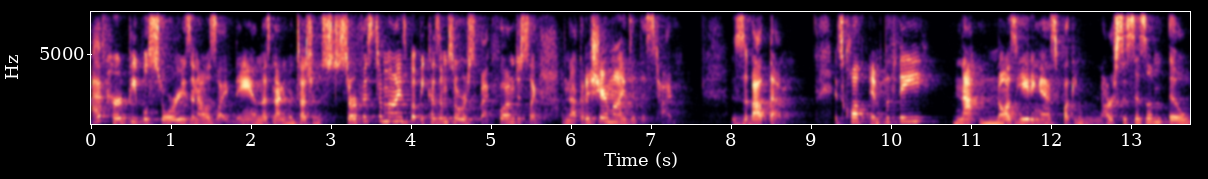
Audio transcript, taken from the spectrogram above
I've heard people's stories and I was like, damn, that's not even touching the surface to mine. But because I'm so respectful, I'm just like, I'm not gonna share mines at this time. This is about them. It's called empathy, not nauseating as fucking narcissism. Ill.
